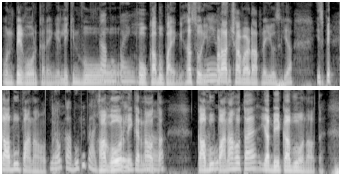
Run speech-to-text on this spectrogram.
उन पे गौर करेंगे लेकिन वो काबू पाएँगे। हो काबू पाएँगे। हाँ सॉरी बड़ा अच्छा वर्ड आपने यूज़ किया। इस पर काबू पाना होता है। काबू भी पा हाँ गौर नहीं करना हाँ, होता। काबू पाना होता है। या बेकाबू होना होता है।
